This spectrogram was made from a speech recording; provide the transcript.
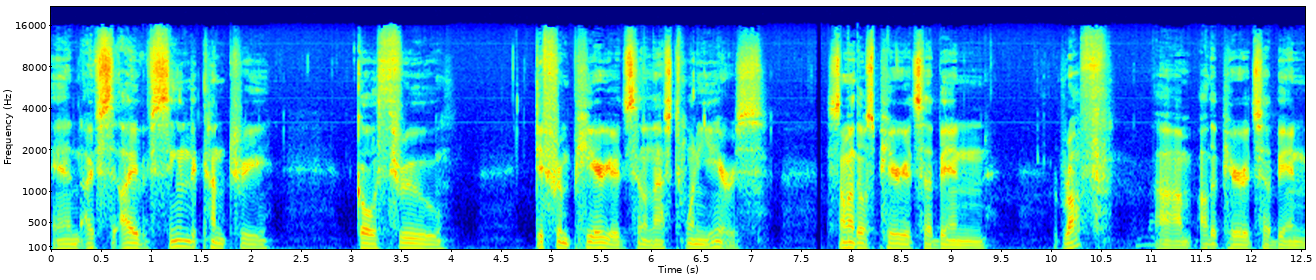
And I've, I've seen the country go through different periods in the last 20 years. Some of those periods have been rough, um, other periods have been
